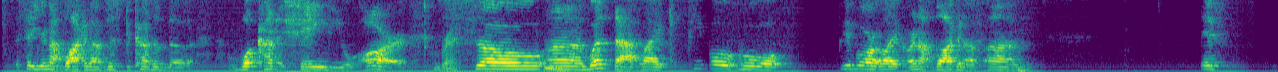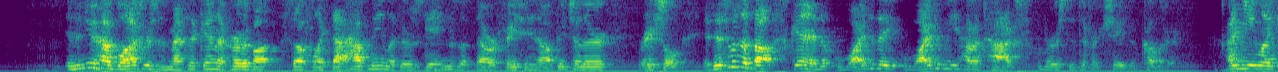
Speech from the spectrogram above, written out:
say you're not black enough just because of the what kind of shade you are. Right. So um, with that, like people who people are like are not black enough. Um, if and then you have blacks versus Mexican. I've heard about stuff like that happening. Like there's gangs that, that were facing off each other. Racial. If this was about skin, why do they? Why do we have attacks versus different shades of color? I mean, like,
